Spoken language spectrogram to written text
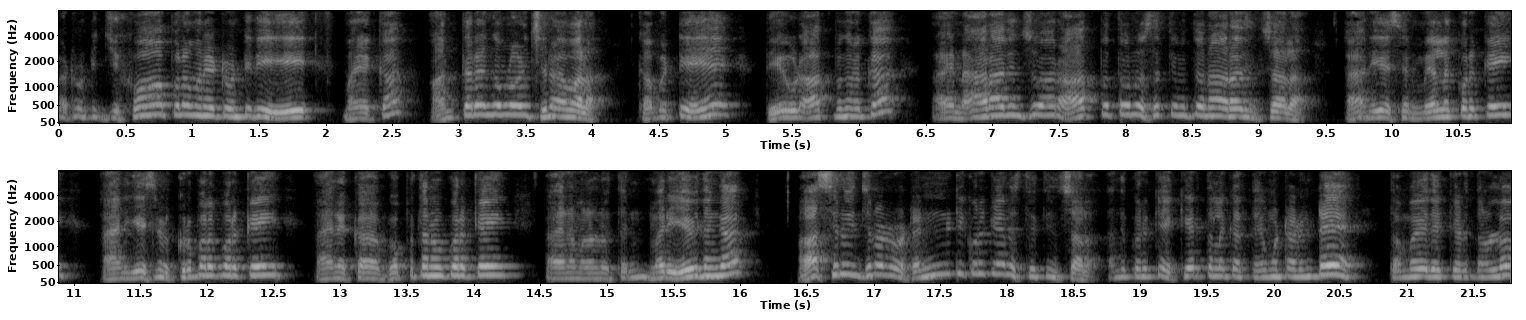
అటువంటి జిహ్వాపలం అనేటువంటిది మన యొక్క అంతరంగంలో నుంచి రావాల? కాబట్టి దేవుడు ఆత్మ కనుక ఆయన ఆరాధించేవారు ఆత్మతోనూ సత్యంతోనూ ఆరాధించాలా? ఆయన చేసిన మేళ్ళ కొరకై ఆయన చేసిన కృపల కొరకై ఆయన యొక్క గొప్పతనం కొరకై ఆయన మనల్ని మరి ఏ విధంగా ఆశీర్వదించిన వాటన్నిటి కొరకే ఆయన స్థుతించాలి? అందుకొరకే కీర్తనకర్త ఏమంటాడంటే తొంభై ఐదో కీర్తనలో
